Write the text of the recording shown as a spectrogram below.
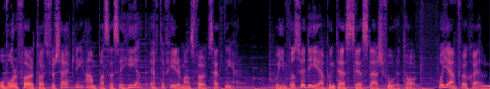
och vår företagsförsäkring anpassar sig helt efter firmans förutsättningar. Gå in på swedea.se företag och jämför själv.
